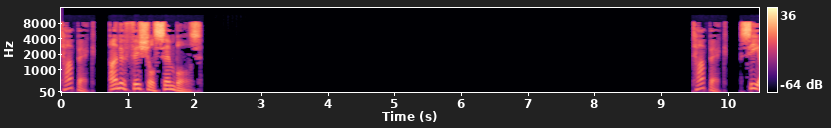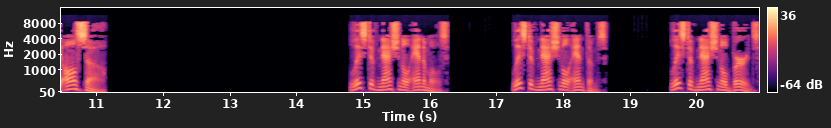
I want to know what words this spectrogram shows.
Topic: Unofficial symbols. Topic: See also. List of national animals. List of national anthems. List of national birds.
